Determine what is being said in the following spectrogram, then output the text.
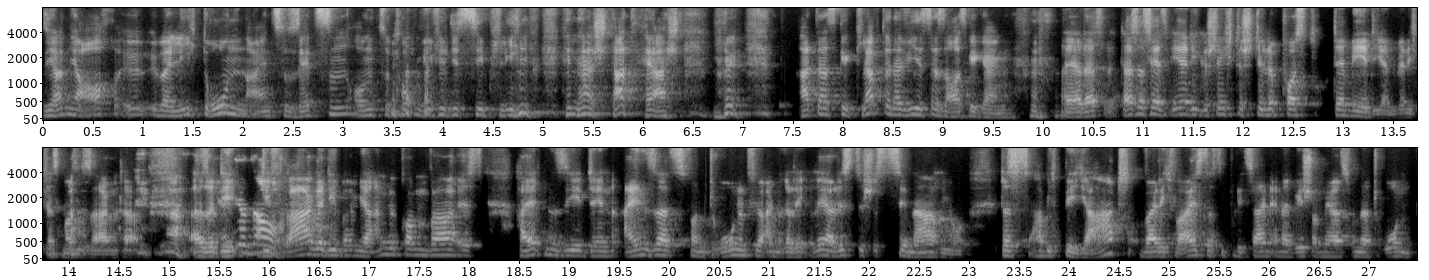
Sie hatten ja auch äh, überlegt, Drohnen einzusetzen, um zu gucken, wie viel Disziplin in der Stadt herrscht. Hat das geklappt oder wie ist das ausgegangen? Naja, das, das ist jetzt eher die Geschichte stille Post der Medien, wenn ich das mal so sagen darf. Also die, die Frage, die bei mir angekommen war, ist, halten Sie den Einsatz von Drohnen für ein realistisches Szenario? Das habe ich bejaht, weil ich weiß, dass die Polizei in NRW schon mehr als 100 Drohnen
